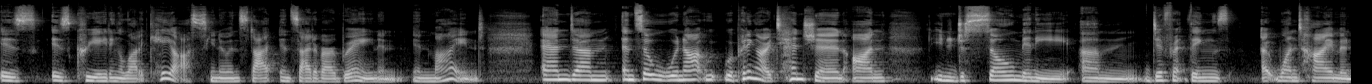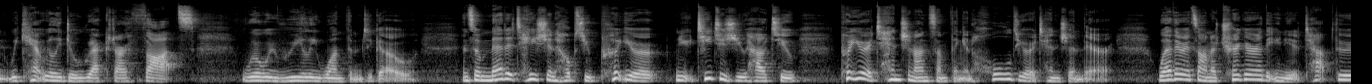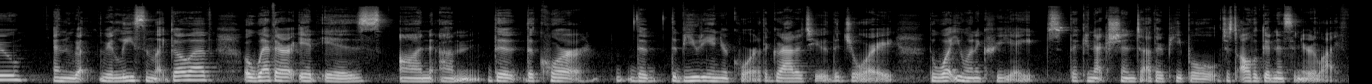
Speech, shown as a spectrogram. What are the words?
is is creating a lot of chaos, you know, inside inside of our brain and in mind, and um, and so we're not we're putting our attention on you know just so many um, different things at one time, and we can't really direct our thoughts where we really want them to go. And so meditation helps you put your teaches you how to put your attention on something and hold your attention there, whether it's on a trigger that you need to tap through and re- release and let go of, or whether it is on um, the the core, the the beauty in your core, the gratitude, the joy, the what you want to create, the connection to other people, just all the goodness in your life.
